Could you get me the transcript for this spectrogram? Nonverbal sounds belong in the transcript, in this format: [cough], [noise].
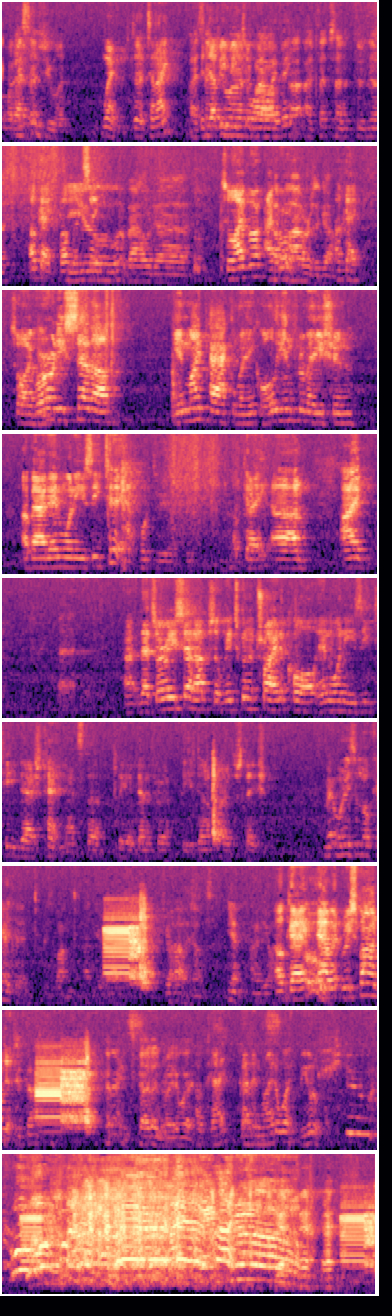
email. I sent you one. When? T- Tonight? I The sent you one about, WB2RYV? uh, I sent sent it through the, Okay, well, to let's see. you about uh, So I've, al- a I've. couple al- hours ago. Okay, so I've already set up in my Paclink all the information about N1EZT, What do you- okay? Um, I, uh, uh, that's already set up, so it's gonna try to call N1EZT-10, that's the, the identifier, the identifier of the station. Where where is it located? This one, at your, your house? Yeah, at your. Okay, now it responded, It's got in right away. okay? Got in right away, beautiful.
